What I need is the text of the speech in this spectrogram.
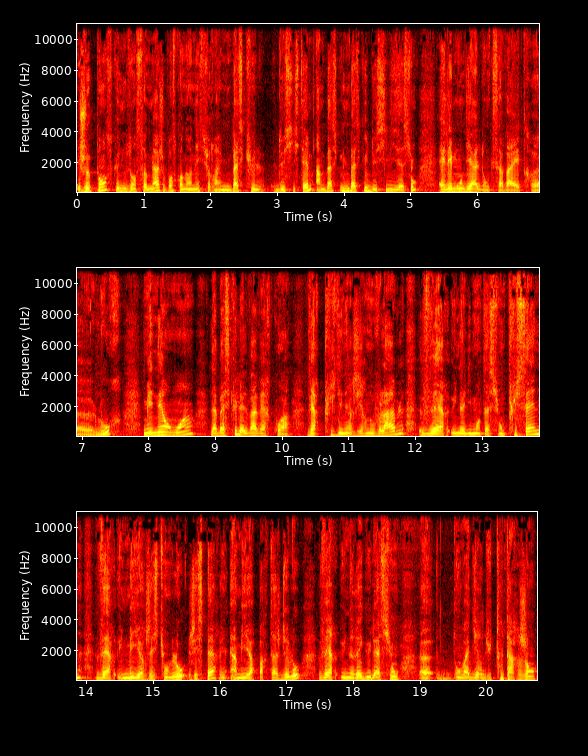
Je pense que nous en sommes là, je pense qu'on en est sur une bascule de système, une bascule de civilisation. Elle est mondiale, donc ça va être euh, lourd. Mais néanmoins, la bascule, elle va vers quoi? Vers plus d'énergie renouvelable, vers une alimentation plus saine, vers une meilleure gestion de l'eau, j'espère, un meilleur partage de l'eau, vers une régulation, euh, on va dire, du tout argent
